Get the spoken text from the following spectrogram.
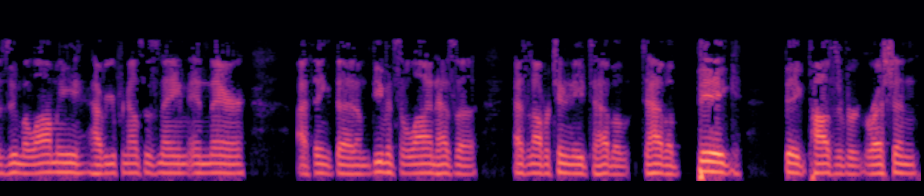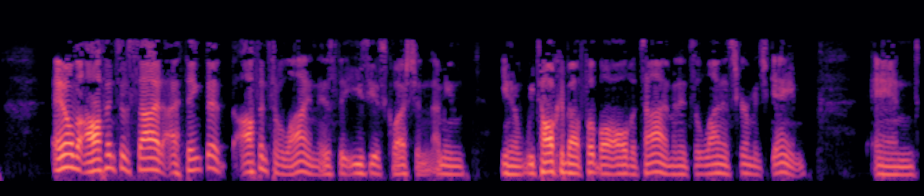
a Zumalami, however you pronounce his name, in there. I think that um, defensive line has a has an opportunity to have a to have a big big positive regression. And on the offensive side, I think that offensive line is the easiest question. I mean, you know, we talk about football all the time, and it's a line of scrimmage game, and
